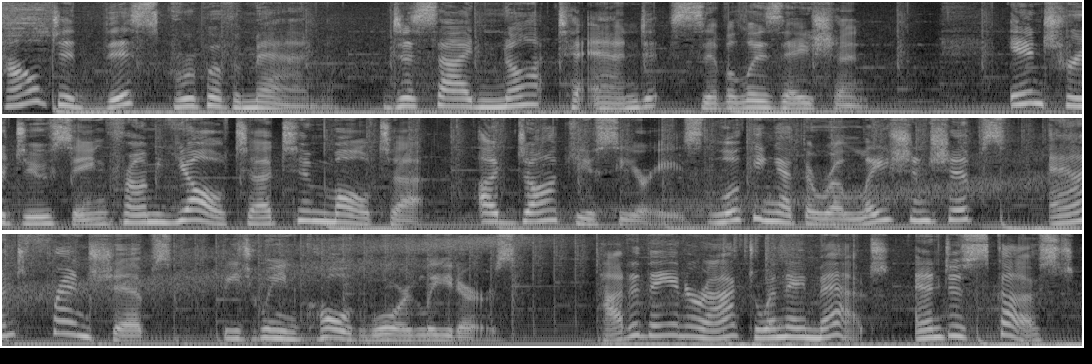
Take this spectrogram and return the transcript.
How did this group of men decide not to end civilization? Introducing From Yalta to Malta, a docu-series looking at the relationships and friendships between Cold War leaders. How did they interact when they met and discussed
